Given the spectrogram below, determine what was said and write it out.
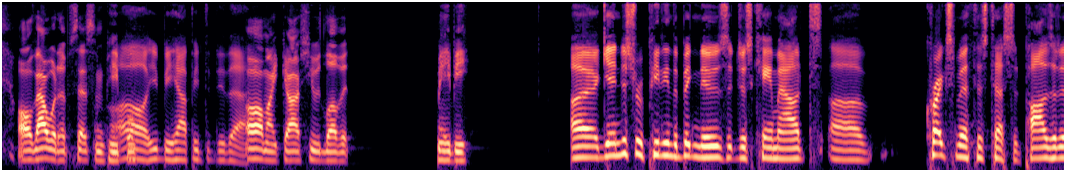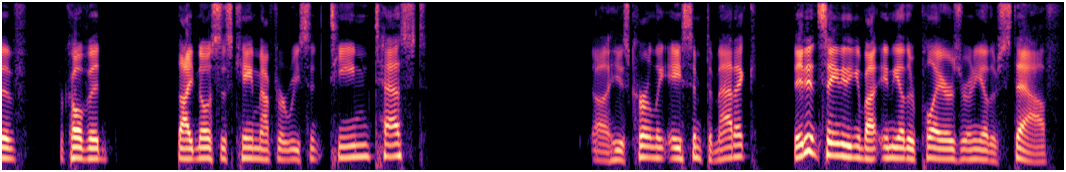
oh, that would upset some people. Oh, you'd be happy to do that. Oh my gosh, he would love it. Maybe. Uh, again, just repeating the big news that just came out. Uh, Craig Smith has tested positive for COVID. Diagnosis came after a recent team test. Uh, he is currently asymptomatic. They didn't say anything about any other players or any other staff.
